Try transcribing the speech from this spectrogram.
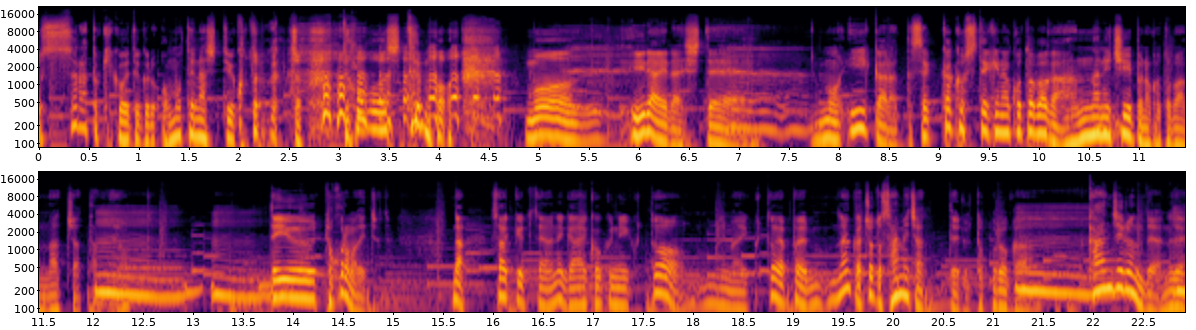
っすらと聞こえてくるおもてなしっていう言葉がちょっと どうしてももうイライラして、もういいからってせっかく素敵な言葉があんなにチープな言葉になっちゃったんだよ、って。いうところまでいっちゃった。ださっき言ってたように外国に行くと今行くとやっぱりなんかちょっと冷めちゃってるところが感じるんだよね。で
